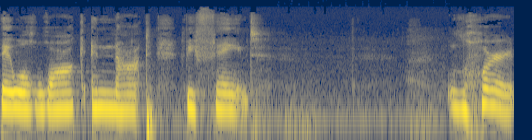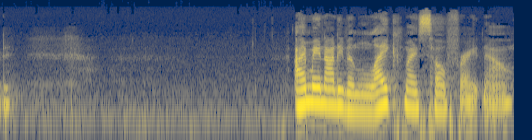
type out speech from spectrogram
They will walk and not be faint. Lord, I may not even like myself right now,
